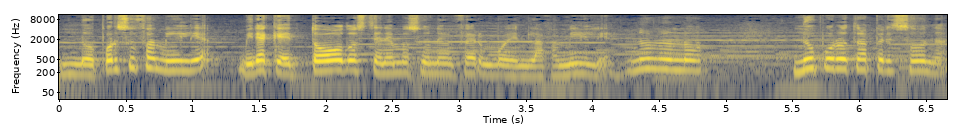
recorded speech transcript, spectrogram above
no por su familia. Mira que todos tenemos un enfermo en la familia. No, no, no, no por otra persona,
